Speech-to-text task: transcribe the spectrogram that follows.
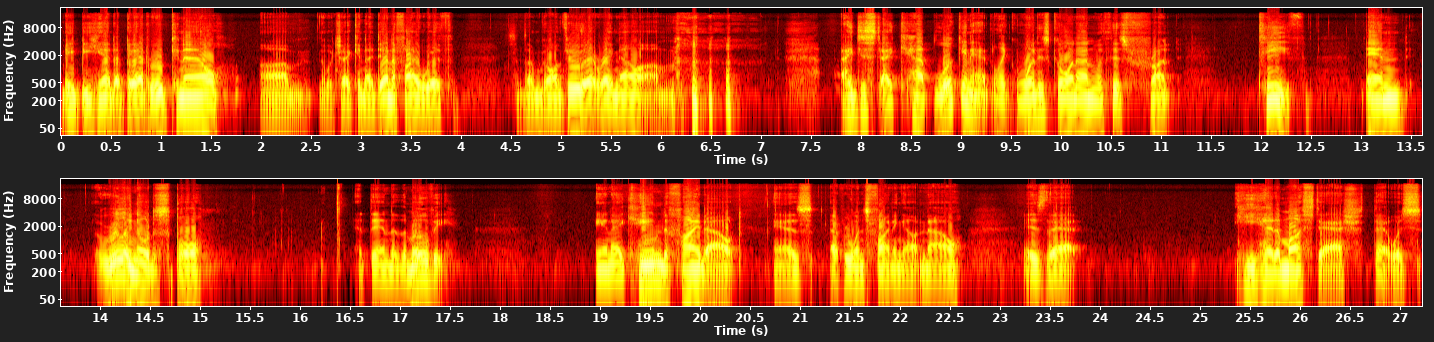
maybe he had a bad root canal, um, which I can identify with since I'm going through that right now. Um, I just I kept looking at like what is going on with his front teeth, and really noticeable at the end of the movie. And I came to find out, as everyone's finding out now, is that he had a mustache that was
